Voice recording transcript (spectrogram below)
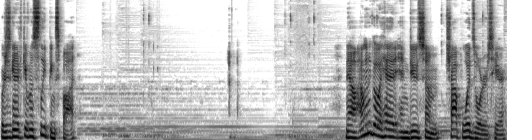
we're just going to have to give them a sleeping spot. Now, I'm going to go ahead and do some chop woods orders here.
